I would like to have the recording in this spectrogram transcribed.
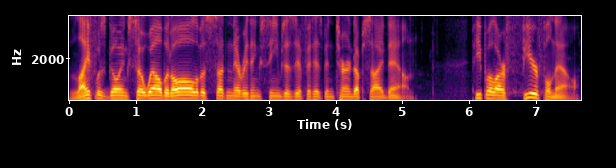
Life was going so well, but all of a sudden everything seems as if it has been turned upside down. People are fearful now,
